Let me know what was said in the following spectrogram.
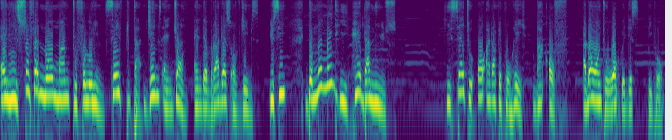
and he suffered no man to follow him, save Peter, James, and John, and the brothers of James. You see, the moment he heard that news, he said to all other people, Hey, back off. I don't want to work with these people.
